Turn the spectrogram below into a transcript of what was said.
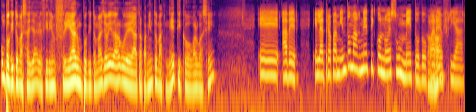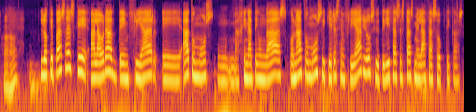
un poquito más allá, es decir, enfriar un poquito más. ¿Ya ha habido algo de atrapamiento magnético o algo así? Eh, a ver, el atrapamiento magnético no es un método para enfriar. Ajá. Lo que pasa es que a la hora de enfriar eh, átomos, un- imagínate un gas con átomos y quieres enfriarlos y utilizas estas melazas ópticas.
